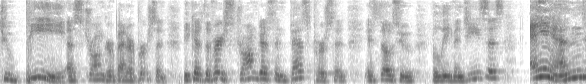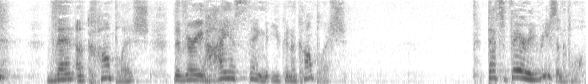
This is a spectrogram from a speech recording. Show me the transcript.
to be a stronger, better person. Because the very strongest and best person is those who believe in Jesus and then accomplish the very highest thing that you can accomplish. That's very reasonable.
